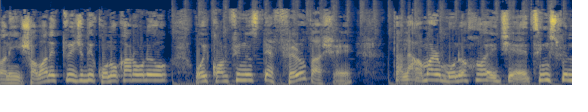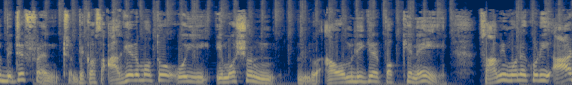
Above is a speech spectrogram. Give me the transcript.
মানে সভানেত্রী যদি কোনো কারণেও ওই কনফিডেন্স নিয়ে ফেরত আসে, তাহলে আমার মনে হয় যে things will be different because আগের মতো ওই ইমোশন আওয়ামী লীগের পক্ষে নেই। তো আমি মনে করি, আর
